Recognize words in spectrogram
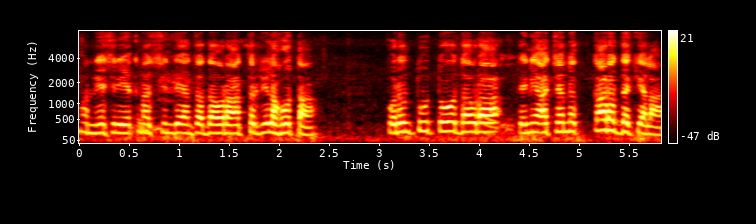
माननीय श्री एकनाथ शिंदे यांचा दौरा आतर्डीला होता. परंतु तो दौरा त्यांनी अचानक का रद्द केला?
